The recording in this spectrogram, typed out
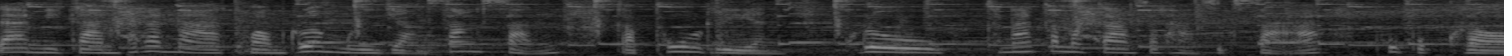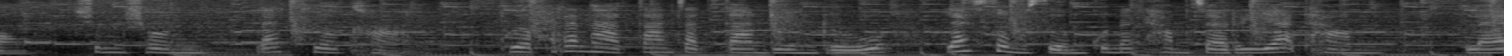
ได้มีการพัฒนาความร่วมมืออย่างสร้างสรรค์กับผู้เรียน ครู คณะกรรมการสถานศึกษา ผู้ปกครอง ชุมชน และเครือข่ายเพื่อพัฒนาการจัดการเรียนรู้ และส่งเสริมคุณธรรมจริยธรรม และ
